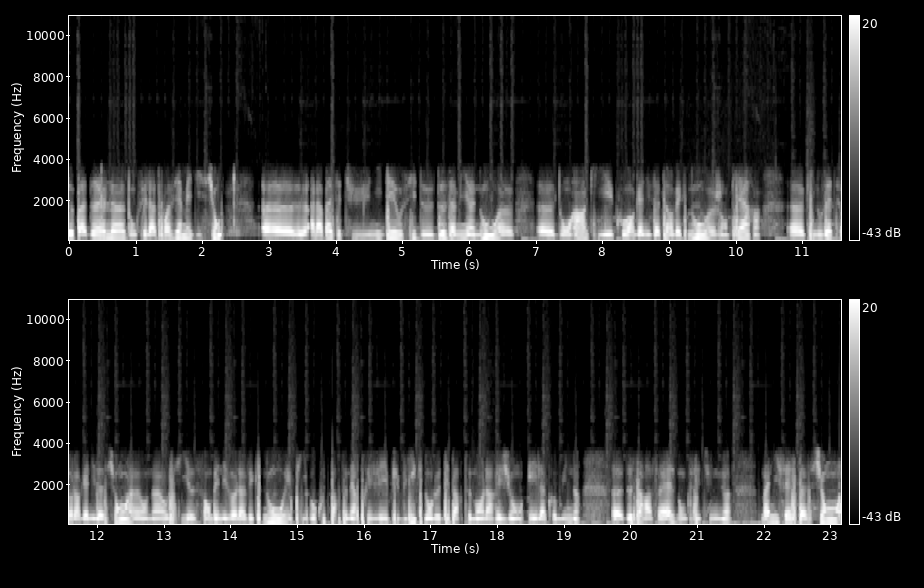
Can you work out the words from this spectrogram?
de paddle, donc c'est la troisième édition. Euh, à la base, c'est une idée aussi de deux amis à nous, euh, euh, dont un qui est co-organisateur avec nous, Jean-Pierre, qui nous aide sur l'organisation. on a aussi 100 bénévoles avec nous et puis beaucoup de partenaires privés et publics, dont le département, la région et la commune de Saint-Raphaël. Donc c'est une manifestation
